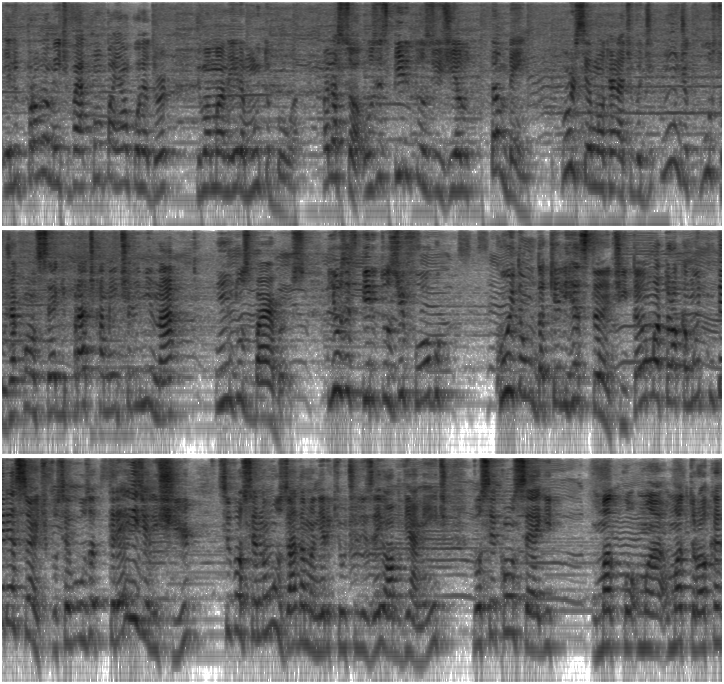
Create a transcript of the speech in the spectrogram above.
ele provavelmente vai acompanhar o corredor de uma maneira muito boa. Olha só, os espíritos de gelo também por ser uma alternativa de 1 de custo, já consegue praticamente eliminar um dos bárbaros. E os espíritos de fogo cuidam daquele restante, então é uma troca muito interessante. Você usa 3 de Elixir, se você não usar da maneira que eu utilizei, obviamente, você consegue uma, uma, uma troca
